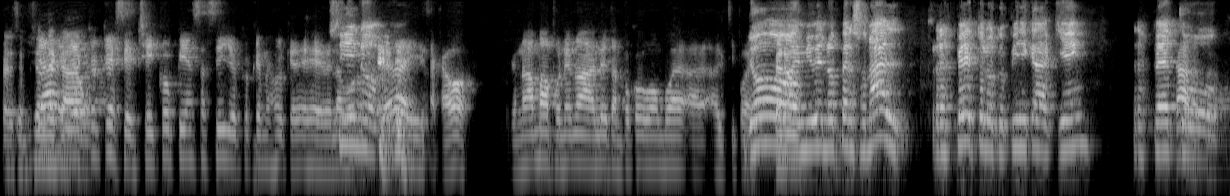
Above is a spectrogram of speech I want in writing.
percepción de cada yo uno. creo que si el chico piensa así, yo creo que mejor que deje de ver la sí, no. y se acabó. Porque no vamos a ponernos a darle tampoco bombo al tipo de... Yo, en mi lo personal, respeto lo que opine cada quien, respeto...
